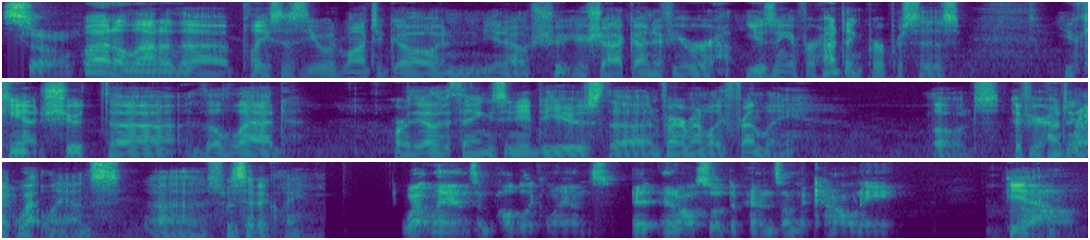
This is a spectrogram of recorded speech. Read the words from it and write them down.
So, Well, and a lot of the places you would want to go and you know shoot your shotgun if you were using it for hunting purposes, you can't shoot the the lead or the other things. You need to use the environmentally friendly loads if you're hunting Right. like wetlands uh, specifically. Wetlands and public lands. It, it also depends on the county. Yeah. Um,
